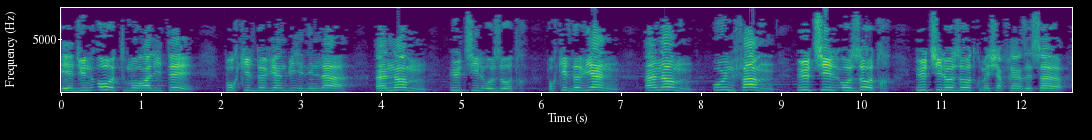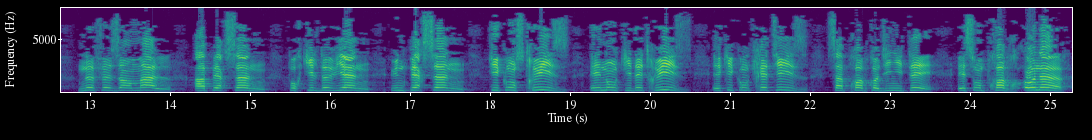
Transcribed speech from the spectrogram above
et d'une haute moralité pour qu'il devienne bi'idnillah un homme utile aux autres. Pour qu'il devienne un homme ou une femme utile aux autres. Utile aux autres mes chers frères et sœurs ne faisant mal à personne pour qu'il devienne une personne qui construise et non qui détruise et qui concrétise sa propre dignité et son propre honneur,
